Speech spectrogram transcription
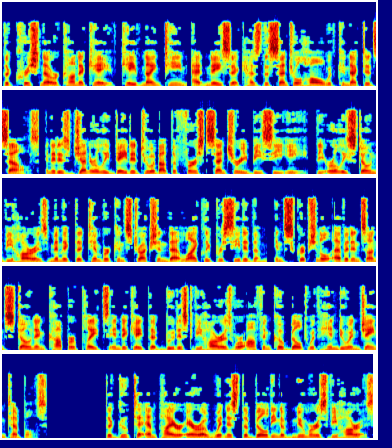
The Krishna or Kanha cave, cave 19 at Nasik has the central hall with connected cells, and it is generally dated to about the 1st century BCE. The early stone viharas mimic the timber construction that likely preceded them. Inscriptional evidence on stone and copper plates indicate that Buddhist viharas were often co-built with Hindu and Jain temples. The Gupta Empire era witnessed the building of numerous viharas,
